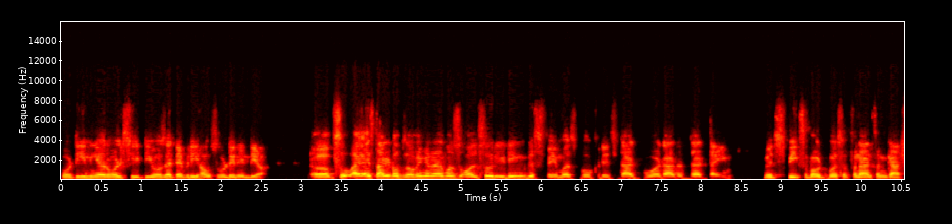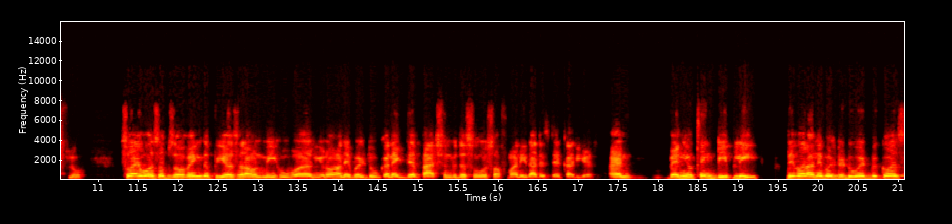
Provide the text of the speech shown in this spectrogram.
14 year old ctos at every household in india uh, so I, I, started observing, and I was also reading this famous book, Rich Dad Poor Dad, at that time, which speaks about personal finance and cash flow. So I was observing the peers around me who were, you know, unable to connect their passion with the source of money that is their career. And when you think deeply, they were unable to do it because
